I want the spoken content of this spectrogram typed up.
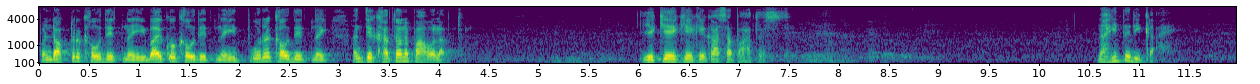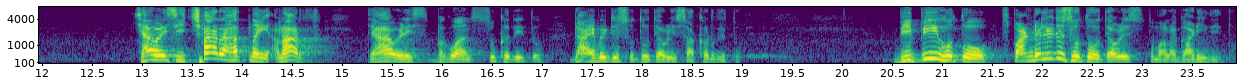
पण डॉक्टर खाऊ देत नाही बायको खाऊ देत नाहीत पोरं खाऊ देत नाही आणि ते खाताना पाहावं लागतं. एक एक एक एक असा पाहत असतो. नाहीतरी काय? ज्यावेळेस इच्छा राहत नाही अनार्थ त्यावेळेस भगवान सुख देतो डायबिटीस होतो त्यावेळेस साखर देतो. बी पी होतो स्पॉन्डेलिटीस होतो त्यावेळेस तुम्हाला गाडी देतो.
